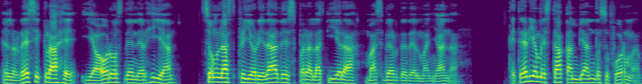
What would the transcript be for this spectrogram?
el reciclaje y ahorros de energía son las prioridades para la tierra más verde del mañana. Ethereum está cambiando su forma,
